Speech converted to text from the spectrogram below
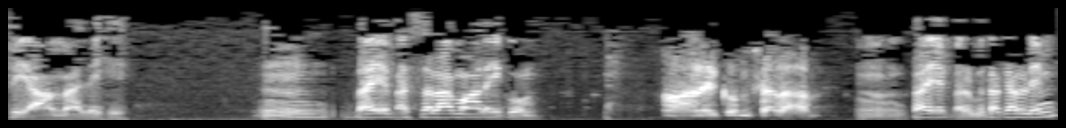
في أعماله مم. طيب السلام عليكم Waalaikumsalam. مم. طيب المتكلم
